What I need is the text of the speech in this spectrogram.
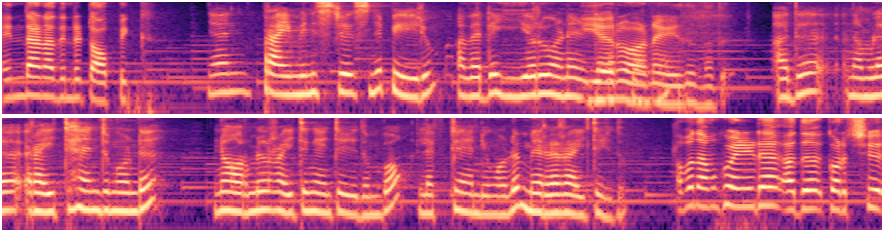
എന്താണ് അതിന്റെ ടോപ്പിക് ഞാൻ പ്രൈം മിനിസ്റ്റേഴ്സിന്റെ പേരും അവരുടെ ഇയറും ഇയറുമാണ് ഇയറും ആണ് എഴുതുന്നത്. അത് നമ്മൾ റൈറ്റ് ഹാൻഡും കൊണ്ട് നോർമൽ റൈറ്റിംഗ് ആയിട്ട് എഴുതുമ്പോൾ ലെഫ്റ്റ് ഹാൻഡും കൊണ്ട് മിറർ ആയിട്ട് എഴുതും. അപ്പോൾ നമുക്ക് വേണ്ടിയിട്ട് അത് കുറച്ച്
